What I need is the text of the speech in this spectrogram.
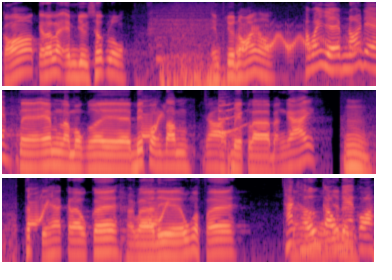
Có cái đó là em dư sức luôn. Em chưa nói thôi. Không ấy giờ em nói đi em? Nè, em là một người biết quan tâm Rồi. đặc biệt là bạn gái. Ừ. thích đi hát karaoke hoặc là đi uống cà phê. Hát Đang thử câu nghe coi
